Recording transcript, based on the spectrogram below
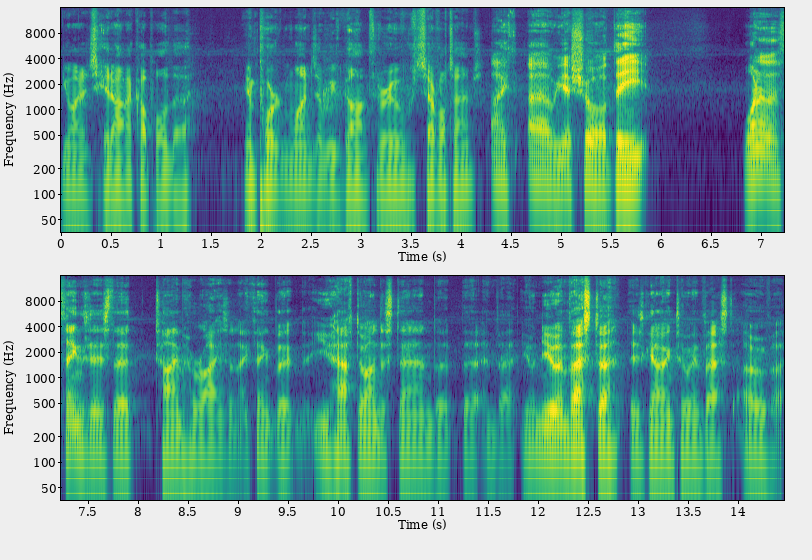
you want to hit on a couple of the important ones that we've gone through several times? I oh yeah, sure. The one of the things is the time horizon. I think that you have to understand that the your new investor is going to invest over.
